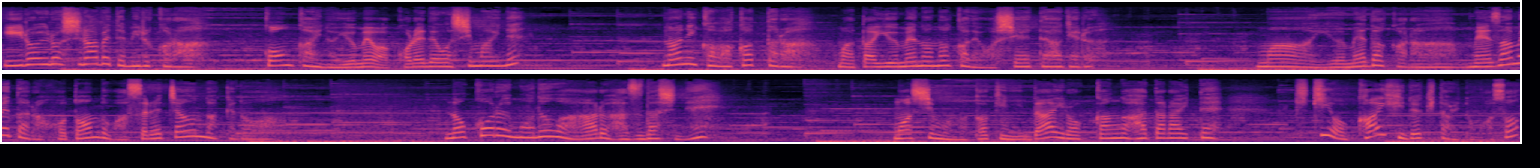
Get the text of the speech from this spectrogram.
いろいろ調べてみるから今回の夢はこれでおしまいね。何か分かったらまた夢の中で教えてあげる。まあ夢だから目覚めたらほとんど忘れちゃうんだけど。残るものはあるはずだしね。もしもの時に第六感が働いて危機を回避できたりとかさ。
